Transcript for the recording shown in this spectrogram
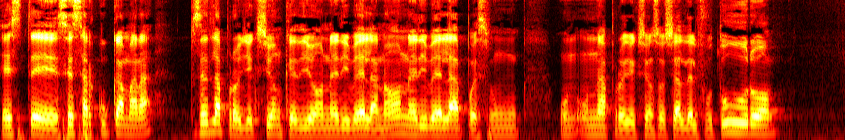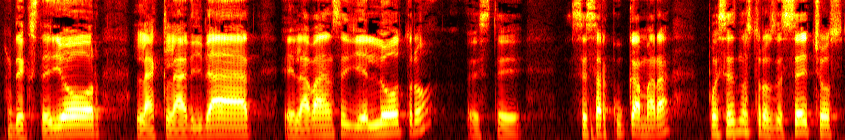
este César Cucámara, pues es la proyección que dio Neri Vela, ¿no? Neri Vela, pues un, una proyección social del futuro, de exterior, la claridad, el avance, y el otro, este, César Q Cámara, pues es nuestros desechos,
